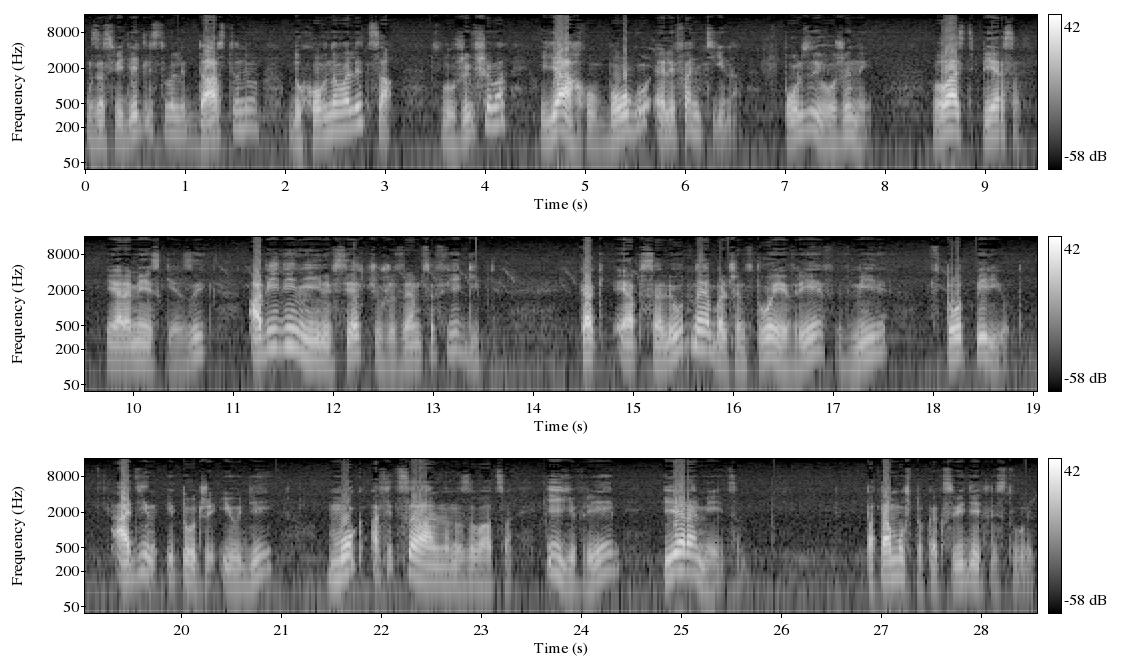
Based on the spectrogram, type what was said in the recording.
засвидетельствовали дарственную духовного лица, служившего Яху, богу Элефантина, в пользу его жены. Власть персов и арамейский язык – объединили всех чужеземцев в Египте, как и абсолютное большинство евреев в мире в тот период. Один и тот же иудей мог официально называться и евреем, и арамейцем, потому что, как свидетельствуют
